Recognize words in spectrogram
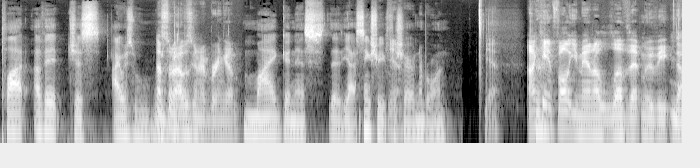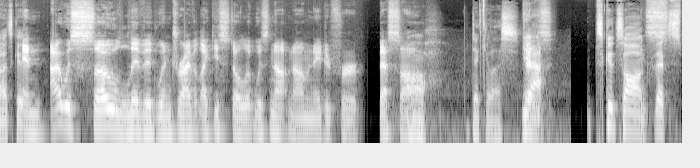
plot of it just i was That's what I was going to bring up. my goodness the, yeah sing street for Yeah. sure number one Yeah. I can't fault you, man. I love that movie. No, it's good. And I was so livid when Drive It Like You Stole It was not nominated for Best Song. oh ridiculous Yeah. It's a good song. That's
